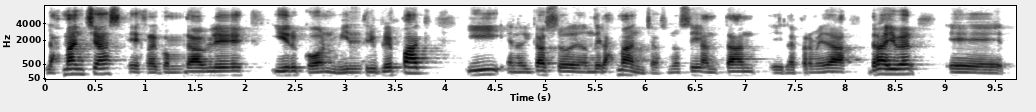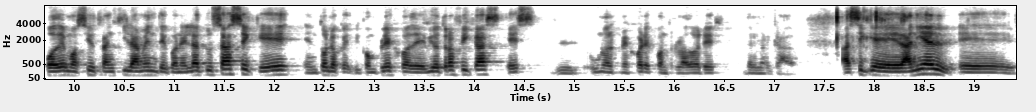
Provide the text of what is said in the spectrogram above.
las manchas, es recomendable ir con mi triple pack. Y en el caso de donde las manchas no sean tan eh, la enfermedad driver, eh, podemos ir tranquilamente con el Atusase, que en todo lo que el complejo de biotróficas es uno de los mejores controladores del mercado. Así que, Daniel, eh,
